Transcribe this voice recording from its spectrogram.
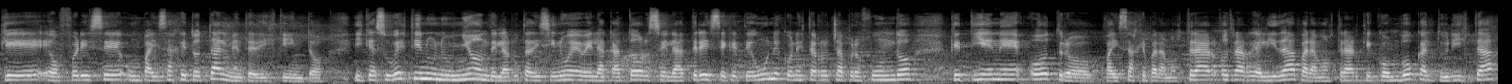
que ofrece un paisaje totalmente distinto y que a su vez tiene una unión de la ruta 19, la 14, la 13, que te une con este Rocha Profundo, que tiene otro paisaje para mostrar, otra realidad para mostrar, que convoca al turista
